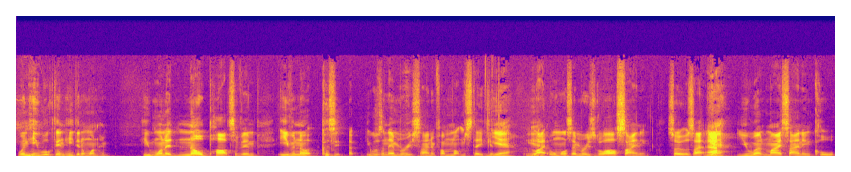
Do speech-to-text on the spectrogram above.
when he walked in, he didn't want him. He wanted no parts of him, even though because it, it was an Emery signing, if I'm not mistaken. Yeah, yeah. like almost Emery's last signing. So it was like, Yeah. ah, you weren't my signing, cool.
